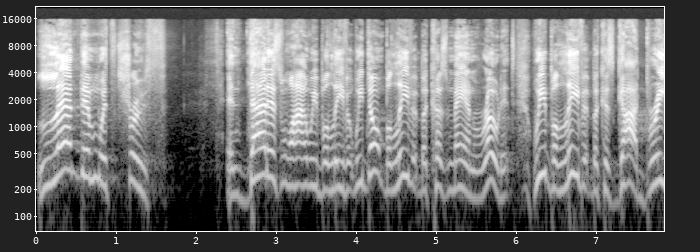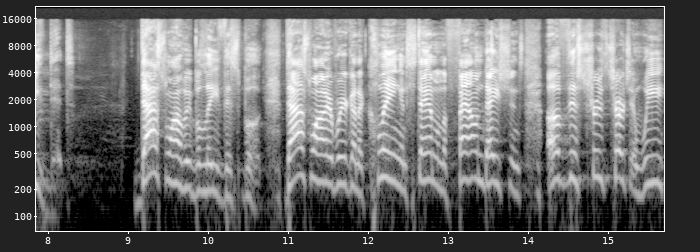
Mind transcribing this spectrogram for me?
led them with truth. And that is why we believe it. We don't believe it because man wrote it. We believe it because God breathed it. That's why we believe this book. That's why we're going to cling and stand on the foundations of this truth church, and we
